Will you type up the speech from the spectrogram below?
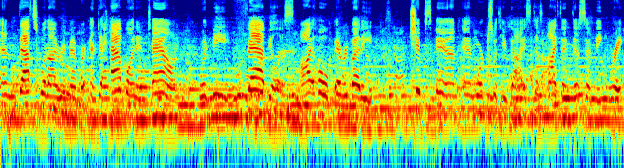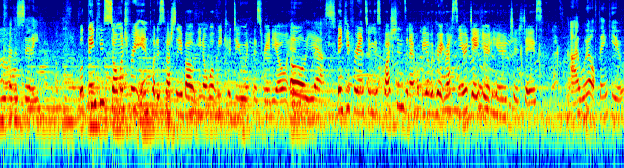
and that's what I remember. And to have one in town would be fabulous. I hope everybody chips in and works with you guys because I think this would be great for the city. Well, thank you so much for your input, especially about you know what we could do with this radio. And Oh, yes. Thank you for answering these questions, and I hope you have a great rest of your day here at Heritage Days. I will. Thank you.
